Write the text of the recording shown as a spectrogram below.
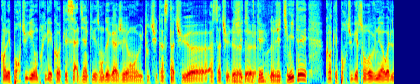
Quand les Portugais ont pris les côtes, les Saadiens qui les ont dégagés ont eu tout de suite un statut, euh, un statut de légitimité. De, légitimité. Quand les Portugais sont revenus à Oued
